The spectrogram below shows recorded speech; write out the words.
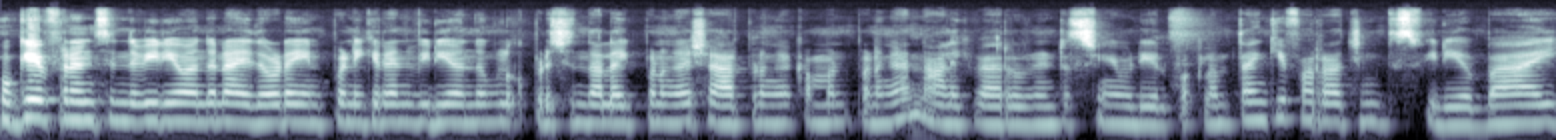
ஓகே ஃப்ரெண்ட்ஸ் இந்த வீடியோ வந்து நான் இதோட என் பண்ணிக்கிறேன். வீடியோ வந்து உங்களுக்கு பிடிச்சிருந்தா லைக் பண்ணுங்கள் ஷேர் பண்ணுங்கள் கமெண்ட் பண்ணுங்கள் நாளைக்கு வேறு ஒரு இன்ட்ரெஸ்டிங்காக வீடியோ பார்க்கலாம். தேங்க்யூ ஃபார் வாட்சிங் திஸ் வீடியோ பாய்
